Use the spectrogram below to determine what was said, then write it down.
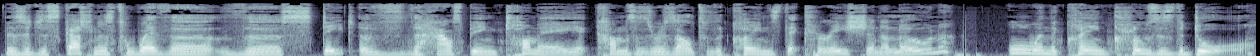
There's a discussion as to whether the state of the house being Tomei comes as a result of the Kohen's declaration alone, or when the Kohen closes the door.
